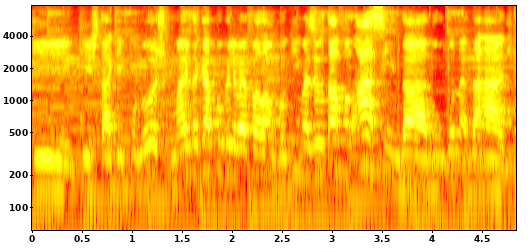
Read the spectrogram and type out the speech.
que, que está aqui conosco, mas daqui a pouco ele vai falar um pouquinho, mas eu tava falando, ah, sim, da, do- da rádio.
